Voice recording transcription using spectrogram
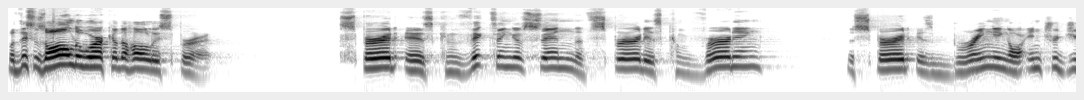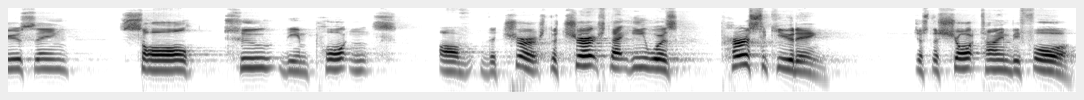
But this is all the work of the Holy Spirit. Spirit is convicting of sin, the Spirit is converting, the Spirit is bringing or introducing Saul to the importance of the church, the church that he was persecuting just a short time before.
